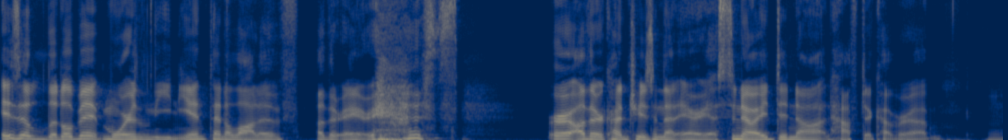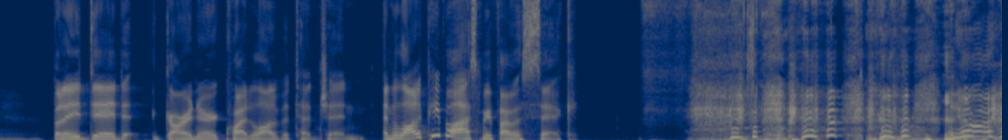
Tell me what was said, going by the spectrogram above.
is a little bit more lenient than a lot of other areas or other countries in that area. So no, I did not have to cover up. Mm. But I did garner quite a lot of attention. And a lot of people asked me if I was sick. I, don't,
